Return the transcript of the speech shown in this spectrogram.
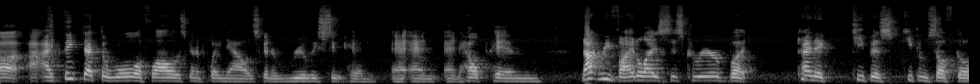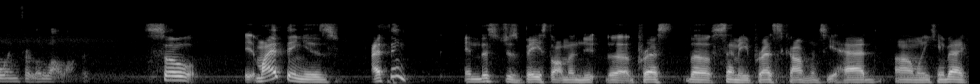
uh, I I think that the role Afflalo is going to play now is going to really suit him and, and and help him not revitalize his career, but kind of keep his keep himself going for a little while longer. So, my thing is, I think, and this is just based on the new, the press, the semi press conference he had um, when he came back.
